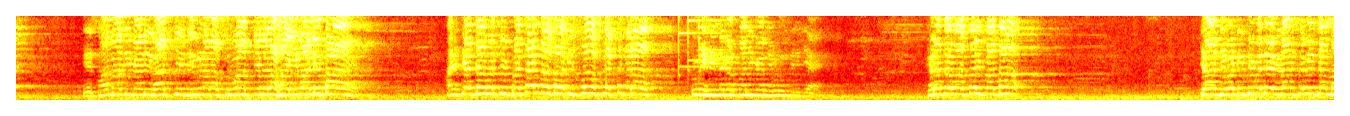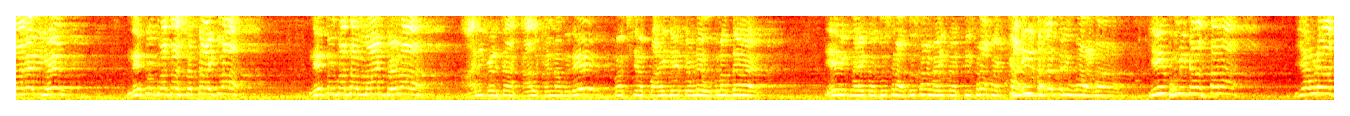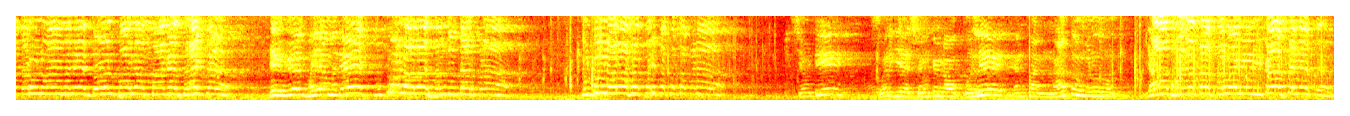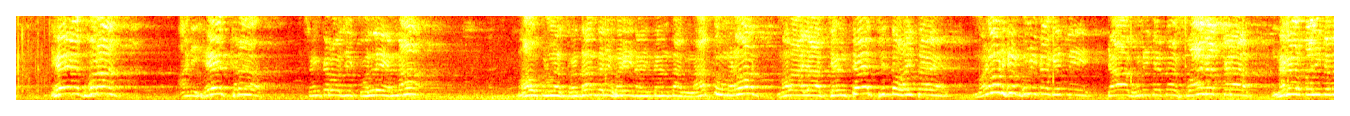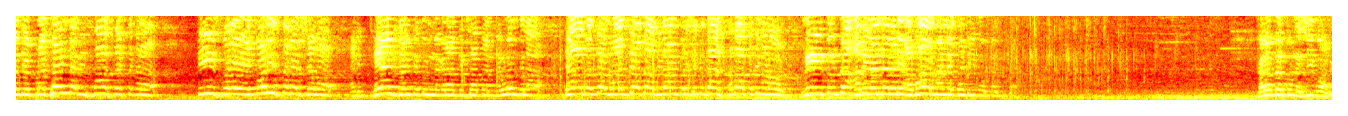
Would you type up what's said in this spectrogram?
हे सामाजिक आणि राजकीय जीवनाला सुरुवात केलेला हा युवा नेता आहे. आणि त्याच्यावरती प्रचंड असा विश्वास व्यक्त करत तुम्ही ही नगरपालिका निवडून दिलेली आहे. खर तर वास्तविक पाहता त्या निवडणुकीमध्ये विधानसभेच्या माघारी घेत नेतृत्वाचा शब्द ऐकला. नेतृत्वाचा मान ठेवला. अलीकडच्या कालखंडामध्ये पक्ष पाहिजे तेवढे उपलब्ध आहे. एक नाही तर दुसरा दुसरा नाही तर तिसरा पण काही झालं तरी उभा राहणार. ही भूमिका असताना एवढ्या तरुण वयामध्ये दोन पावलं माग सरायचं. हे विवेक भैयामध्ये कुठून आला समजूतदारपणा? कुठून आला हा परिपक्वतापणा? शेवटी स्वर्गीय शंकरराव कोल्हे यांचा नातू म्हणून या भागाचा सर्वांगीण विकास करण्याचं ध्येय धोरण. आणि हेच खरं शंकररावजी कोल्हे यांना भावपूर्ण श्रद्धांजली होईल आणि त्यांचा नातू म्हणून मला या जनतेत सिद्ध व्हायचंय. म्हणून ही भूमिका घेतली. त्या भूमिकेचं स्वागत करत नगरपालिकेमध्ये प्रचंड विश्वास व्यक्त करत तीसमध्ये एकोणीस नगरसेवक आणि थेट जनतेतून नगराध्यक्ष आपण निवडून दिला. त्याबद्दल राज्याचा विधान परिषदेचा सभापती म्हणून मी तुमचं अभिनंदन आणि आभार मानण्यासाठी इथं उपस्थित आहे. खर तर तू नशीबवान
